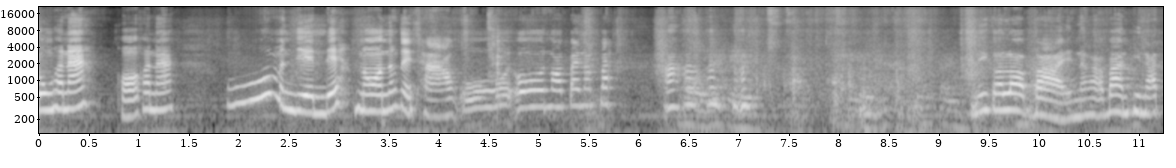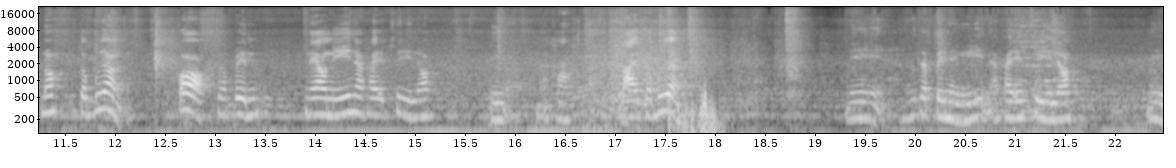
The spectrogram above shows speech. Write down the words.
ลุงเขานะ ขอเขานะโอ้มันเย็นเด้นอนตั้งแต่เช้า โอ้ยโอ้ยนอนไปนอนไปอะอะอะอะนี่ก็รอบบ่ายนะคะ บ้านพี่นัทเนาะกระเบื้อง ก็จะเป็นแนวนี้นะคะ FC เนาะนี่นะคะ ลายกระเบื้อง นี่มันจะเป็นอย่างนี้นะคะ FC เนาะนี่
